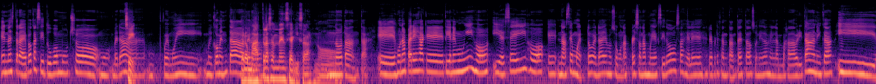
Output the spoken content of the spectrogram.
En nuestra época sí tuvo mucho, mu- ¿verdad? Sí. Fue muy, muy comentada. pero, más trascendencia quizás no. No tanta. Eh, es una pareja que tienen un hijo y ese hijo eh, nace muerto, ¿verdad? Ellos son unas personas muy exitosas. Él es representante de Estados Unidos en la embajada británica y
